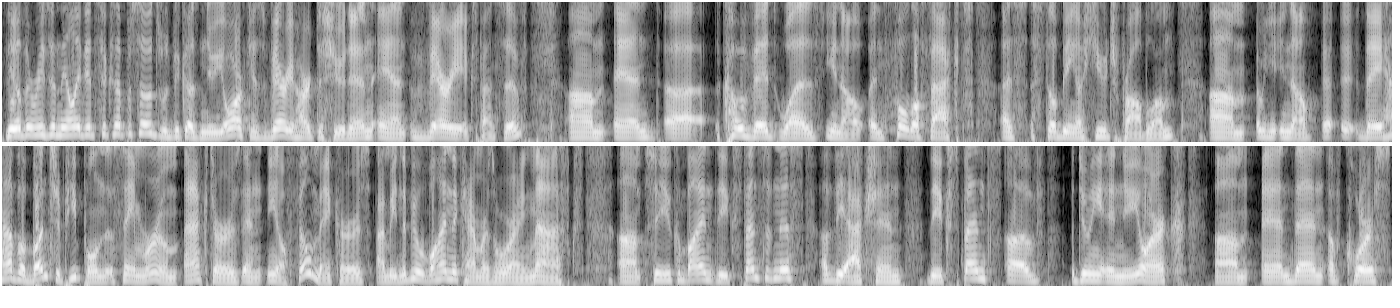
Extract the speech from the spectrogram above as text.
the other reason they only did six episodes was because New York is very hard to shoot in and very expensive. Um, and uh, COVID was, you know, in full effect as still being a huge problem. Um, you, you, know, it, it, they have a bunch of people in the same room, actors and, you know, filmmakers. I mean, the people behind the cameras were wearing masks. Um, so you combine the expensiveness of the action, the expense of doing it in New York, um, and then, of course,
